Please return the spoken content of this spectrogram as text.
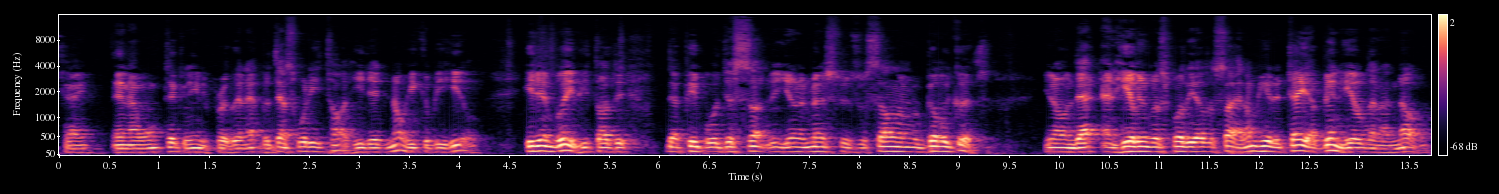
Okay, and I won't take it any further than that, but that's what he taught. He didn't know he could be healed. He didn't believe. He thought that, that people were just you know ministers were selling him a bill of goods, you know, and that and healing was for the other side. I'm here to tell you, I've been healed, and I know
